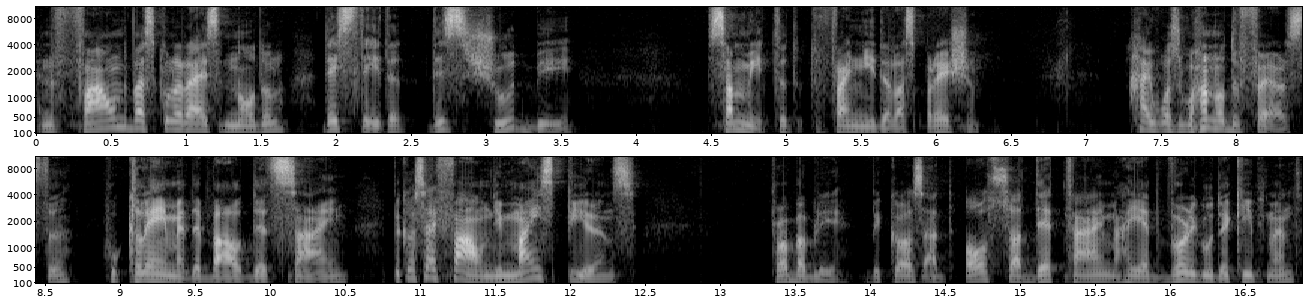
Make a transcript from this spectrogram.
and found vascularized nodule, they stated this should be submitted to fine needle aspiration. I was one of the first who claimed about that sign because I found in my experience, probably because at also at that time I had very good equipment,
